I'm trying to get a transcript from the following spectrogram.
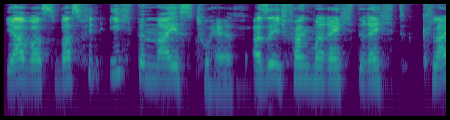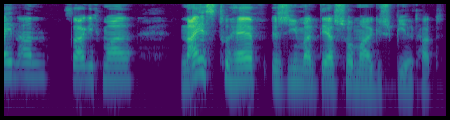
ja, was, was finde ich denn nice to have? Also ich fange mal recht, recht klein an, sage ich mal. Nice to have ist jemand, der schon mal gespielt hat.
